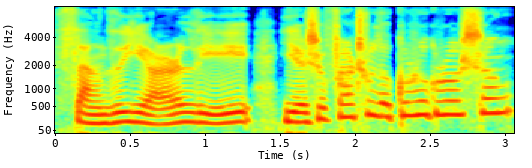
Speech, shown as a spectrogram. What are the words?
嗓子眼儿里也是发出了咕噜咕噜声。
